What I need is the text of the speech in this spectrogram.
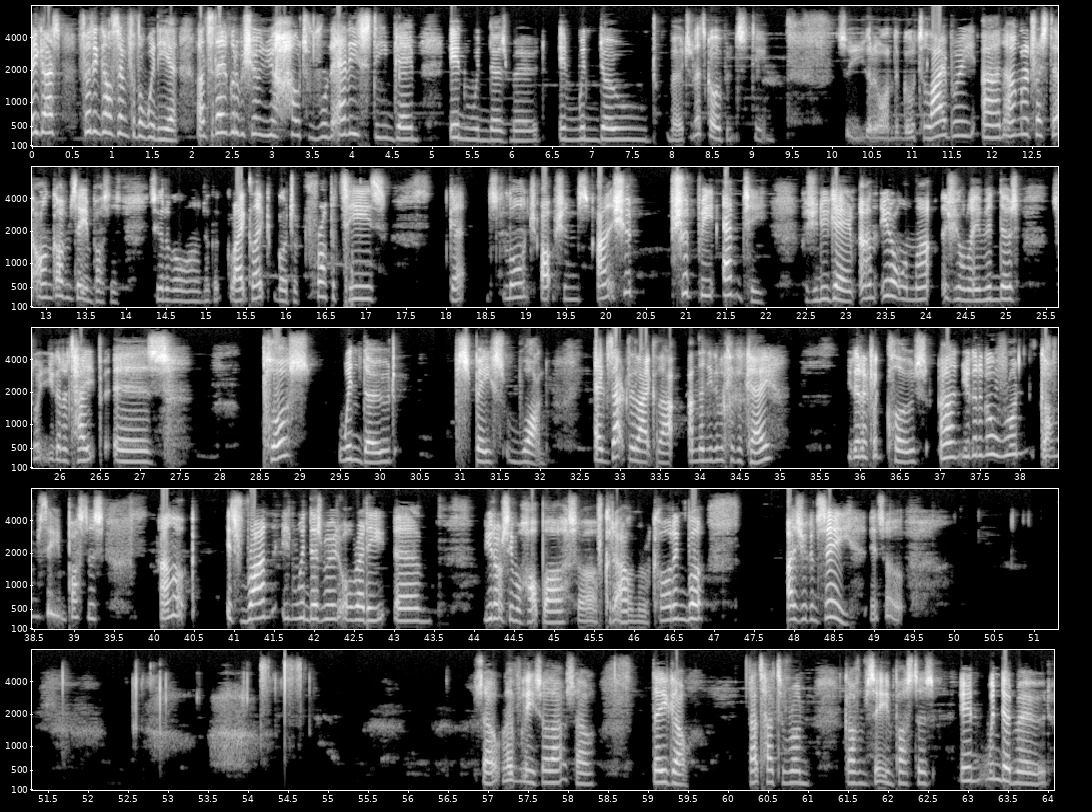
Hey guys, Fitting in for the win here, and today I'm going to be showing you how to run any Steam game in Windows mode, in windowed mode. So let's go open Steam. So you're going to want to go to Library, and I'm going to trust it on Gotham City. So you're going to go on, right click, go to Properties, get Launch Options, and it should should be empty because your new game, and you don't want that if you want it in Windows. So what you're going to type is plus windowed space 1 exactly like that. And then you're going to click OK. You're going to click close. And you're going to go run Gotham City Impostors. And look it's run in Windows mode already. Um, you don't see my hotbar so I've cut it out in the recording. But as you can see it's up. So hopefully you saw that. So there you go that's how to run Gotham City Impostors in windowed mode.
